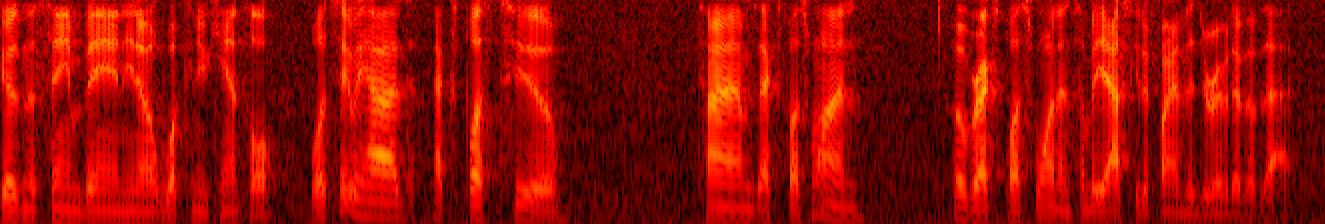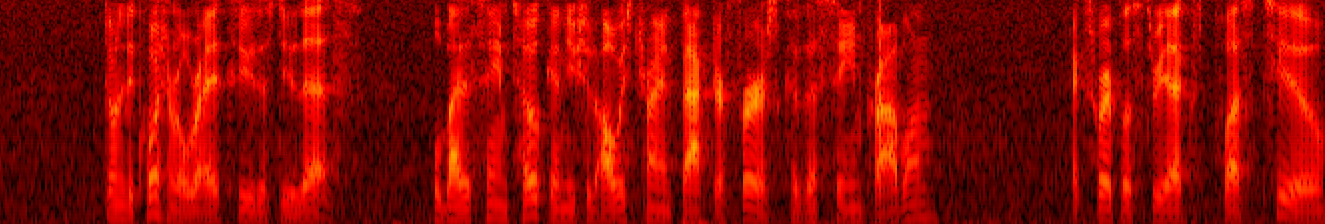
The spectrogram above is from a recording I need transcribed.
goes in the same vein, you know, what can you cancel? Well, let's say we had x plus 2 times x plus 1 over x plus 1 and somebody asks you to find the derivative of that. Don't need the quotient rule, right? Because you could just do this. Well, by the same token, you should always try and factor first because the same problem, x squared plus 3x plus 2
